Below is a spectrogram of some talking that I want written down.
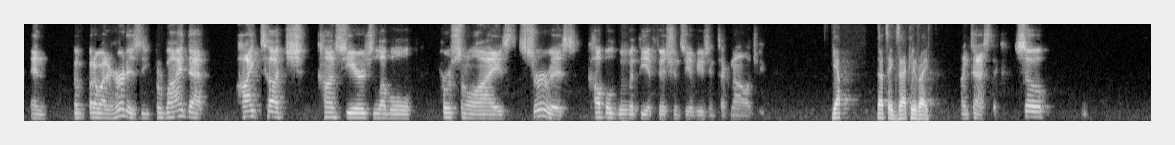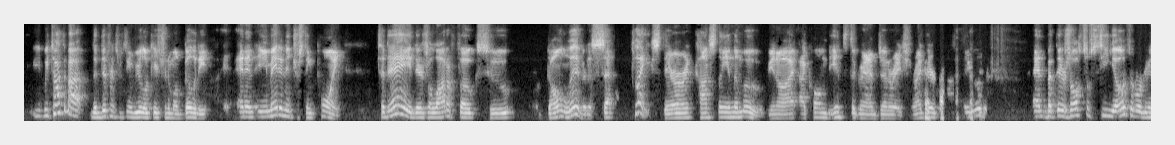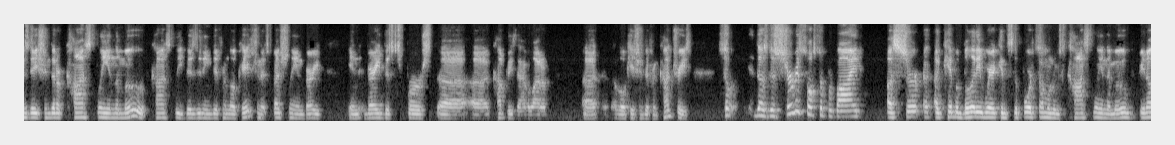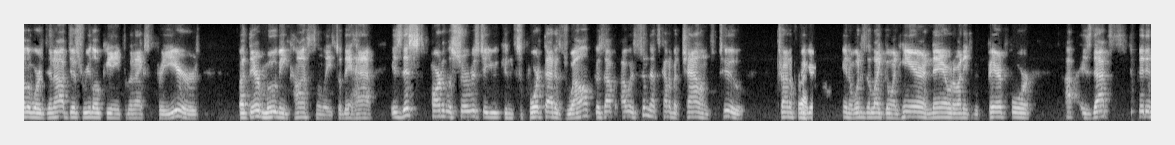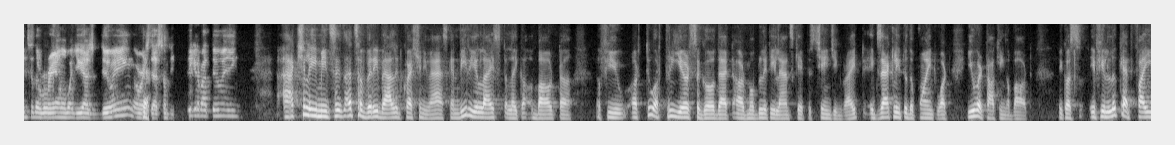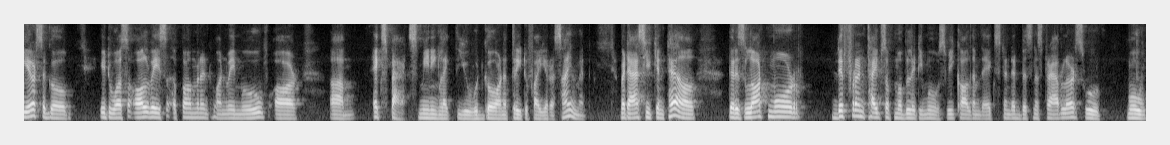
And but, but what I heard is you provide that high touch concierge level personalized service coupled with the efficiency of using technology. Yep, that's exactly right. Fantastic. So we talked about the difference between relocation and mobility, and, and you made an interesting point. Today, there's a lot of folks who don't live in a set place. They're constantly in the move. You know, I, I call them the Instagram generation, right? They're and but there's also CEOs of organizations that are constantly in the move, constantly visiting different locations, especially in very in very dispersed uh, uh, companies that have a lot of uh, location in different countries. So, does the service also provide a, a capability where it can support someone who's constantly in the move. In other words, they're not just relocating for the next three years, but they're moving constantly. So they have. Is this part of the service that you can support that as well? Because I, I would assume that's kind of a challenge too, trying to figure, right. you know, what is it like going here and there? What do I need to be prepared for? Uh, is that fit into the rail of what you guys are doing, or is that something you're thinking about doing? Actually, means that's a very valid question you ask, and we realized like about uh, a few or two or three years ago that our mobility landscape is changing, right? Exactly to the point what you were talking about. Because if you look at five years ago, it was always a permanent one-way move or um, expats, meaning like you would go on a three to five year assignment. But as you can tell, there is a lot more different types of mobility moves. We call them the extended business travelers who move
